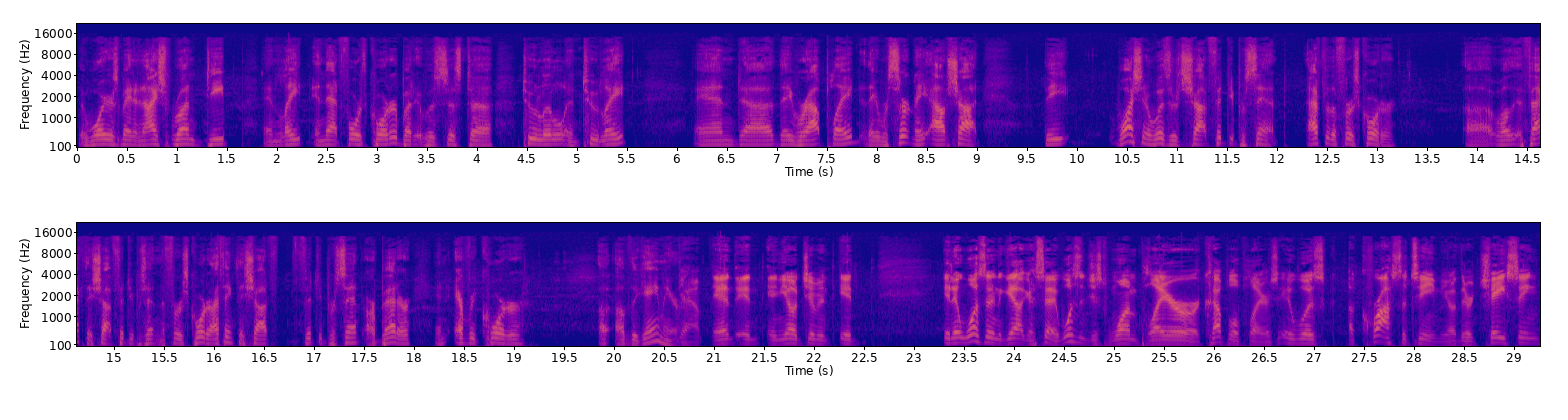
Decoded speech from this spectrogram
The Warriors made a nice run deep and late in that fourth quarter, but it was just uh, too little and too late. And uh, they were outplayed. They were certainly outshot. The Washington Wizards shot 50% after the first quarter. Uh, well, in fact, they shot 50% in the first quarter. I think they shot 50% or better in every quarter of the game here. Yeah, and and, and you know, Jim, it, it and it wasn't again, like I said, it wasn't just one player or a couple of players. It was across the team. You know, they're chasing,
